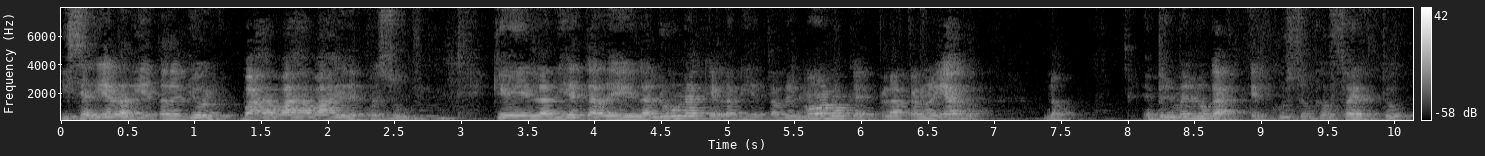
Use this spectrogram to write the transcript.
Y sería la dieta del yoyo, baja, baja, baja y después sube. Que la dieta de la luna, que la dieta del mono, que el plátano y agua. No. En primer lugar, el curso que oferto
